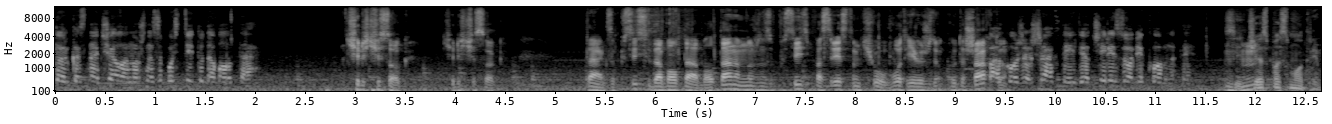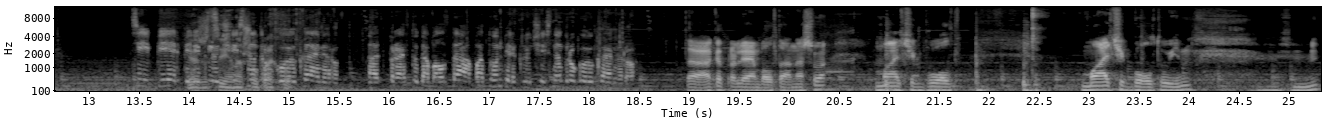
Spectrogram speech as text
Только сначала нужно запустить туда болта. Через часок. Через часок. Так, запустить сюда болта. Болта нам нужно запустить посредством чего? Вот я вижу какую-то шахту. Похоже, шахта идет через обе комнаты. Сейчас посмотрим. Теперь Кажется, переключись нашел на другую камеру. Отправь туда болта, а потом переключись на другую камеру. Так, отправляем болта нашего. Мальчик Болт. Мальчик Болтуин. Мгм.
